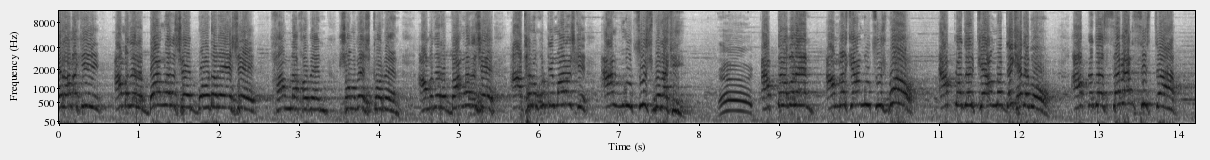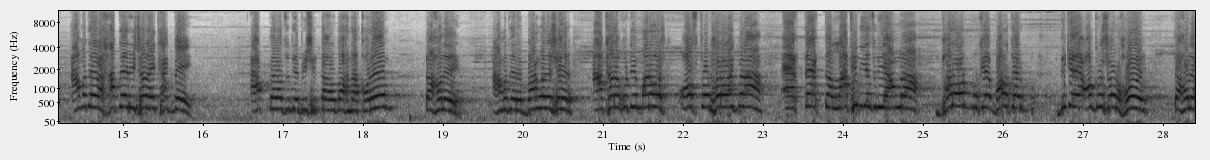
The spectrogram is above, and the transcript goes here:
এরা নাকি আমাদের বাংলাদেশের বর্ডারে এসে হামলা করবেন সমাবেশ করবেন। আমাদের বাংলাদেশে আঠারো কোটি মানুষকে আঙ্গুল চুষবে নাকি? আপনারা বলেন আমরা কি আঙ্গুল চুষবো? আপনাদেরকে আমরা দেখে দেব। আপনাদের সেভেন সিস্টার আমাদের হাতের ইশারায় থাকবে। আপনারা যদি বেশি তাল বাহানা করেন তাহলে আমাদের বাংলাদেশের আঠারো কোটি মানুষ অস্ত্র ধরা লাগবে না। একটা একটা লাঠি নিয়ে যদি আমরা ভারত মুখে ভারতের দিকে অগ্রসর হই তাহলে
